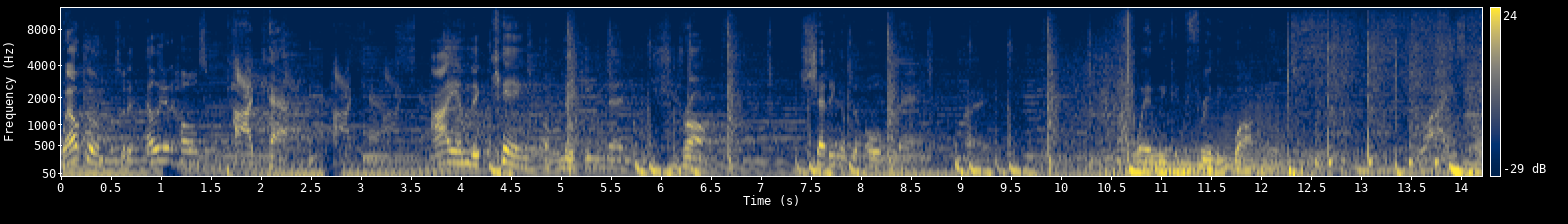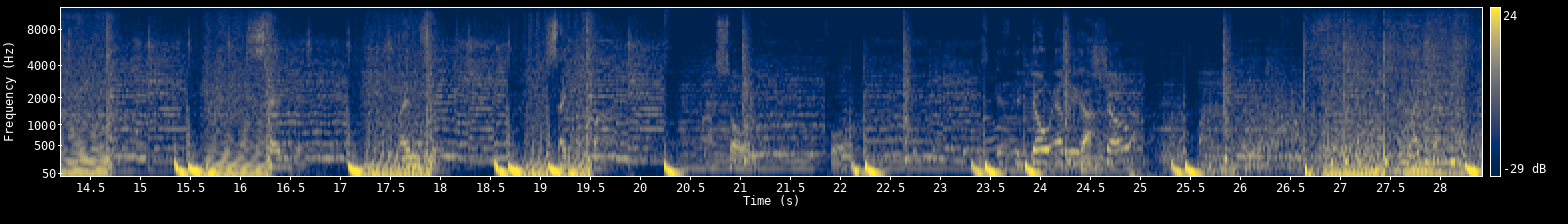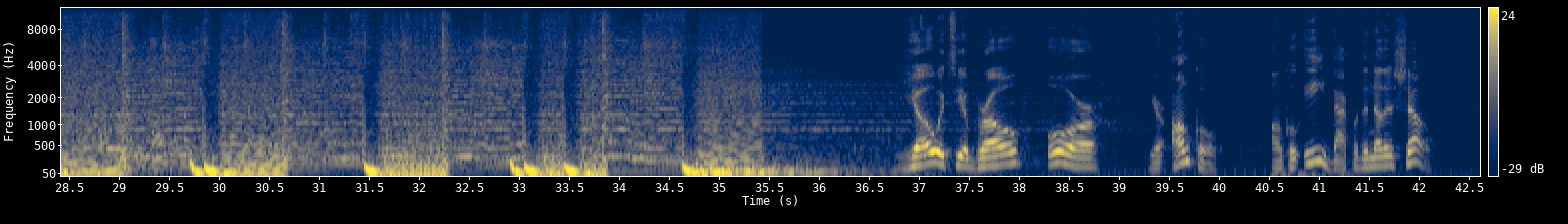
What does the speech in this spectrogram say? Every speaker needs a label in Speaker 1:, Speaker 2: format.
Speaker 1: Welcome to the Elliott Hulse Podcast. Podcast. I am the king of making men strong, shedding of the old man, right? The way we can freely walk into rising, ascending, cleansing, sanctifying our souls for. It's, the Yo Elliott
Speaker 2: God,
Speaker 1: Show.
Speaker 2: God.
Speaker 1: I like that. Yo, it's your bro or your uncle, Uncle E, back with another show.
